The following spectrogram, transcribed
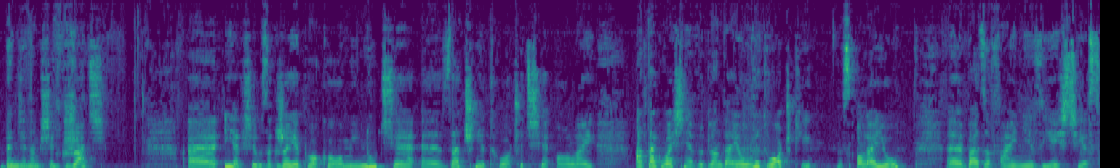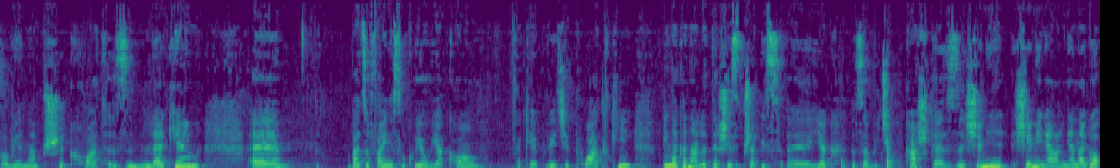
będzie nam się grzać. E, I jak się zagrzeje po około minucie, e, zacznie tłoczyć się olej. A tak właśnie wyglądają wytłoczki z oleju. E, Bardzo fajnie zjeść je sobie na przykład z mlekiem. E, Bardzo fajnie smakują jako takie, wiecie, płatki. I na kanale też jest przepis, e, jak zrobić kaszkę z siemie, siemienia lnianego.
